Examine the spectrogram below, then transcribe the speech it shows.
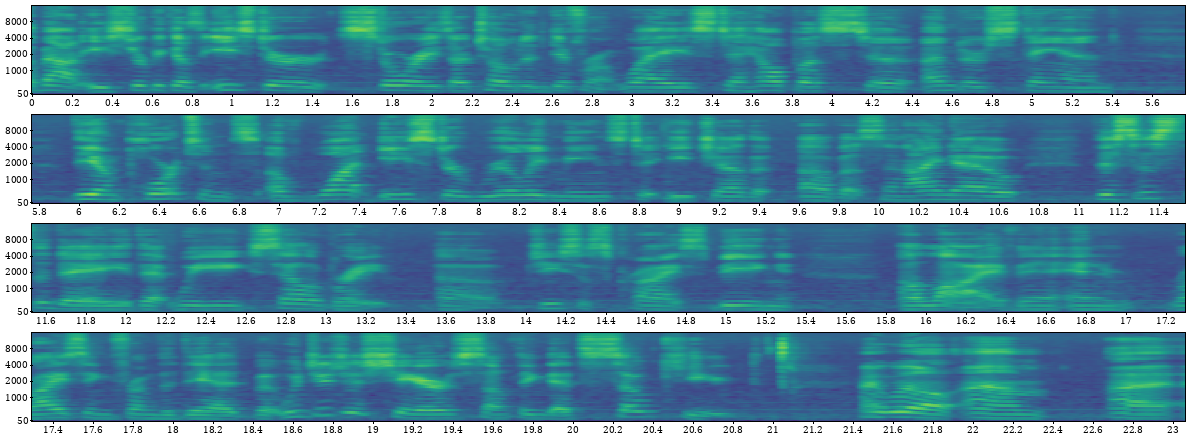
about Easter because Easter stories are told in different ways to help us to understand the importance of what Easter really means to each other of us. And I know this is the day that we celebrate uh, Jesus Christ being alive and, and rising from the dead. But would you just share something that's so cute? I will. Um, I,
